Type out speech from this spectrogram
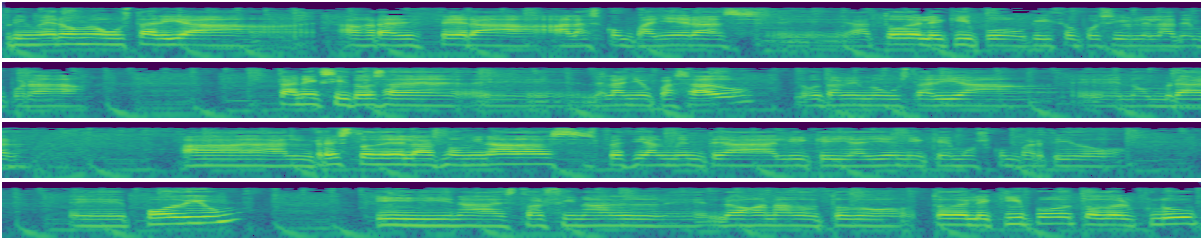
Primero me gustaría agradecer a, a las compañeras, eh, a todo el equipo que hizo posible la temporada tan exitosa eh, del año pasado. Luego también me gustaría eh, nombrar al resto de las nominadas, especialmente a Lique y a Jenny que hemos compartido eh, podium. Y nada, esto al final lo ha ganado todo, todo el equipo, todo el club.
